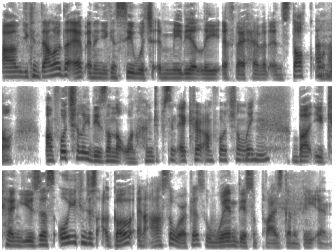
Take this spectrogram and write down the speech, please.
Um, you can download the app and then you can see which immediately if they have it in stock Uh-huh. or not. Unfortunately, these are not 100% accurate, unfortunately, Mm-hmm. but you can use this or you can just go and ask the workers when their supply is going to be in.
